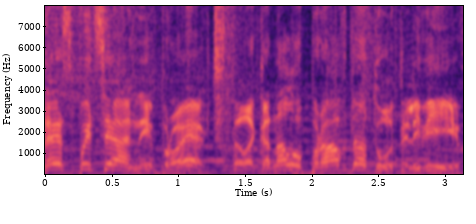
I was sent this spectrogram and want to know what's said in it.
Це спеціальний проект телеканалу Правда тут Львів.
